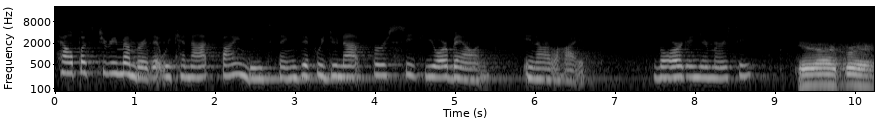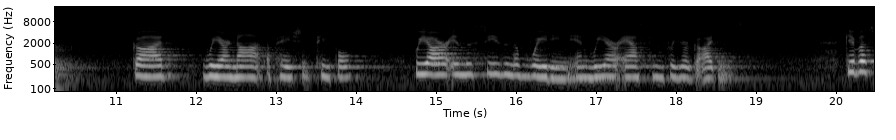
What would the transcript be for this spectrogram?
Help us to remember that we cannot find these things if we do not first seek your balance in our lives. Lord, in your mercy, Hear our prayer. God, we are not a patient people. We are in the season of waiting and we are asking for your guidance. Give us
